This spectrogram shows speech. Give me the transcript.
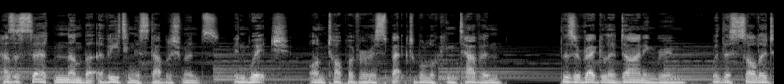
has a certain number of eating establishments in which, on top of a respectable looking tavern, there's a regular dining room with the solid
